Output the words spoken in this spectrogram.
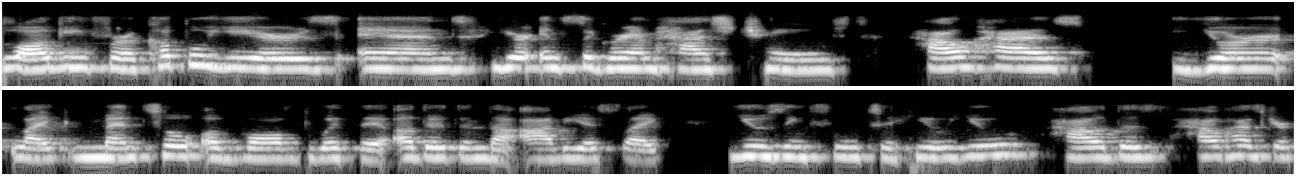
blogging for a couple years and your Instagram has changed, how has your like mental evolved with it other than the obvious like using food to heal you? How does how has your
